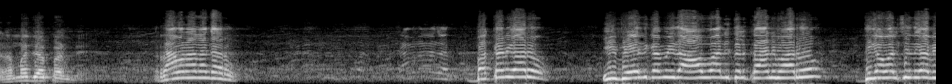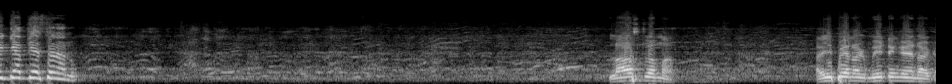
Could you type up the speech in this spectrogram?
రమ్మని చెప్పండి. రామనాథం గారు. బక్కన్ గారు ఈ వేదిక మీద ఆహ్వానితులు కాని వారు దిగవలసిందిగా విజ్ఞప్తి చేస్తున్నాను. లాస్ట్లో అమ్మా అయిపోయినాక మీటింగ్ అయినాక.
